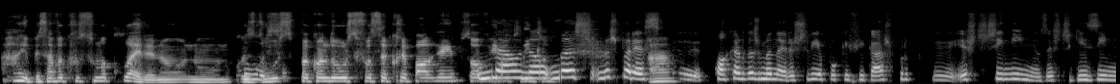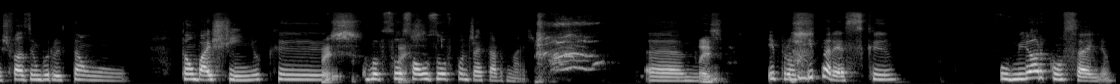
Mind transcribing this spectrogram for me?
Ah, eu pensava que fosse uma coleira no, no, no coisa do urso. do urso. para quando o urso fosse a correr para alguém a pessoa ouvir Não, não, mas, mas parece ah. que qualquer das maneiras seria pouco eficaz porque estes sininhos, estes guizinhos fazem um barulho tão, tão baixinho que pois, uma pessoa pois. só os ouve quando já é tarde demais. um, pois. E pronto, e parece que o melhor conselho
